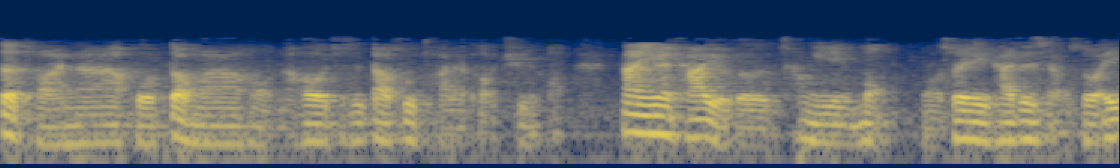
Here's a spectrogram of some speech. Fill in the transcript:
社团啊、活动啊，吼，然后就是到处跑来跑去哦。那因为她有个创业梦哦，所以她就想说，哎，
